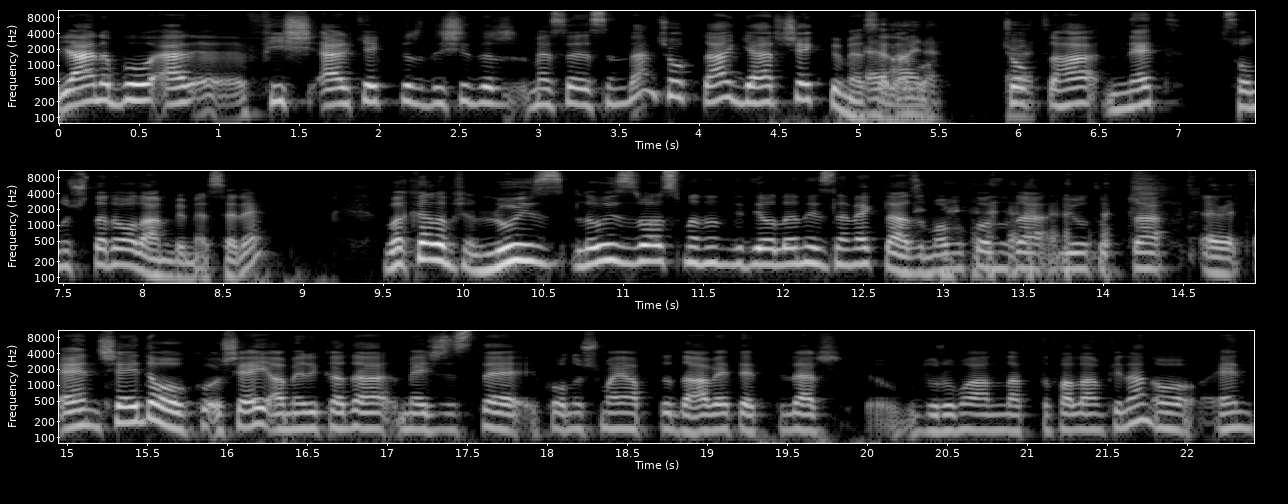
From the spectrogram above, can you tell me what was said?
yani bu er, fiş erkektir dişidir meselesinden çok daha gerçek bir mesele evet, aynen. bu. Çok evet. daha net sonuçları olan bir mesele. Bakalım şimdi Louis Louis Rossman'ın videolarını izlemek lazım. O bu konuda YouTube'da evet. en şeyde o şey Amerika'da mecliste konuşma yaptı, davet ettiler, durumu anlattı falan filan. O en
